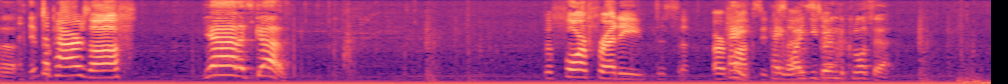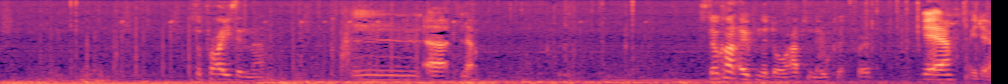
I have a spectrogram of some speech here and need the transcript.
Uh. I think the power's off Yeah, let's go. before Freddy dis- or Hey, Foxy hey, why don't you to. go in the closet? Surprising that. Mm, uh, no. Still can't open the door. I have to no click for it. Yeah, we do.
